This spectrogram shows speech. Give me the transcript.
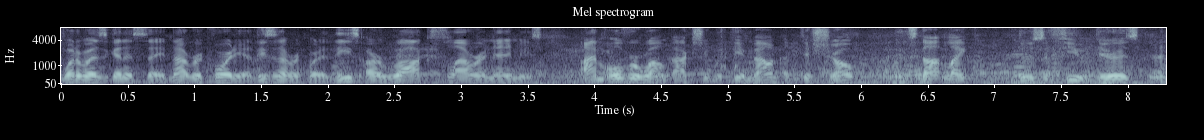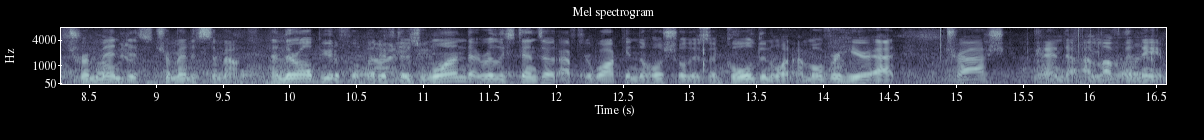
what I was gonna say, not recorded. These are not recorded. These are rock flower anemones. I'm overwhelmed actually with the amount at this show. It's not like there's a few. There is a tremendous, tremendous amount, and they're all beautiful. But if there's one that really stands out after walking the whole show, there's a golden one. I'm over here at Trash Panda. I love the name,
